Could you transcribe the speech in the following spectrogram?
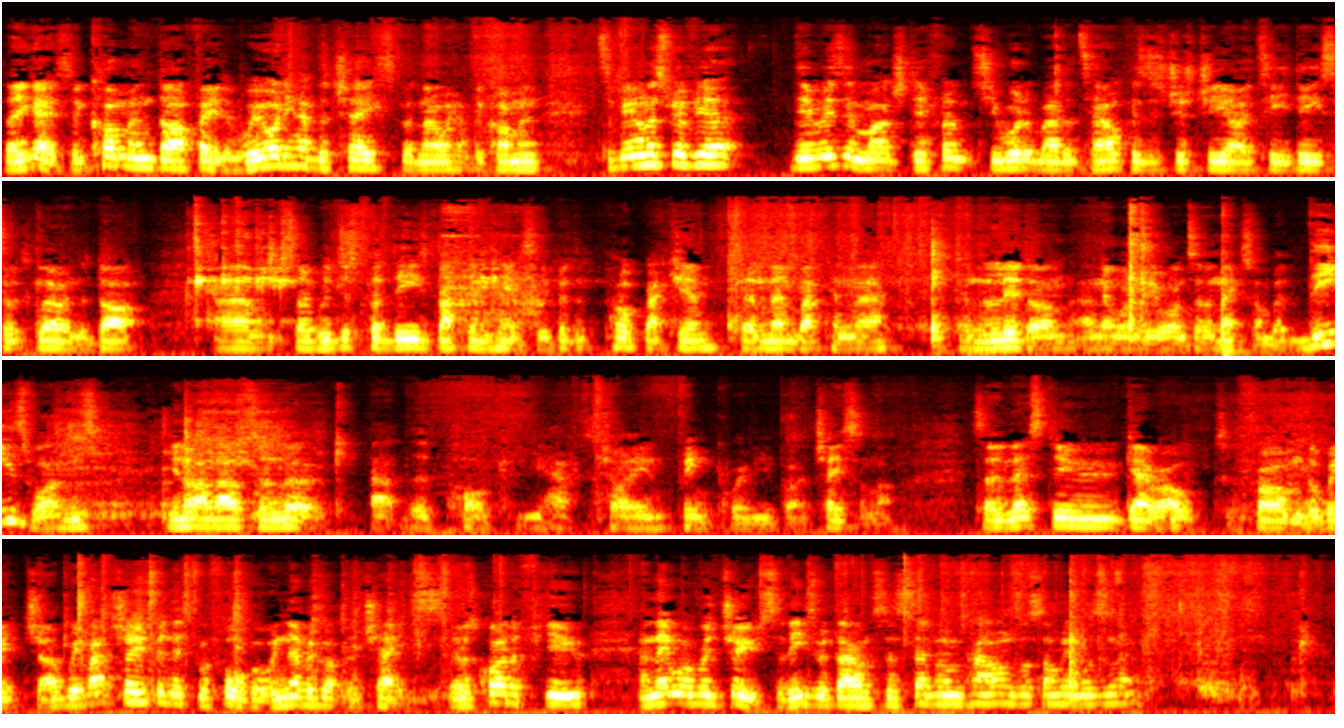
There you go. So common Darth Vader. We already have the chase, but now we have the common. To be honest with you, there isn't much difference. You wouldn't be able to tell because it's just GITD, so it's glow in the dark. Um, so we just put these back in here. So we put the pog back in, then them back in there, and the lid on, and then we'll move on to the next one. But these ones, you're not allowed to look at the pog. You have to try and think whether you've got a chase or not. So let's do Geralt from The Witcher. We've actually opened this before, but we never got the chase. There was quite a few, and they were reduced. So these were down to seven pounds or something, wasn't it?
